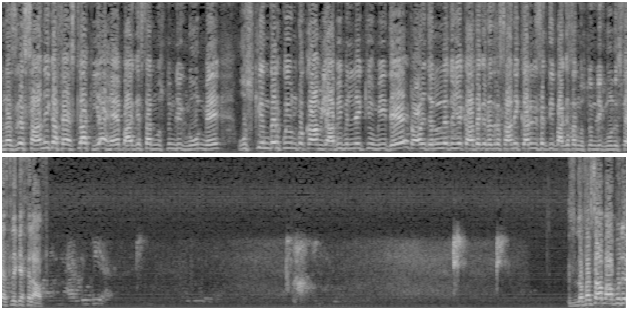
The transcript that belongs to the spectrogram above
نظر ثانی کا فیصلہ کیا ہے پاکستان مسلم لیگ نون میں اس کے اندر کوئی ان کو کامیابی ملنے کی امید ہے؟ اٹارنی جنرل نے تو یہ کہا تھا کہ نظر ثانی کر ہی نہیں سکتی پاکستان مسلم لیگ نون اس فیصلے کے خلاف۔ ظفر صاحب آپ مجھے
